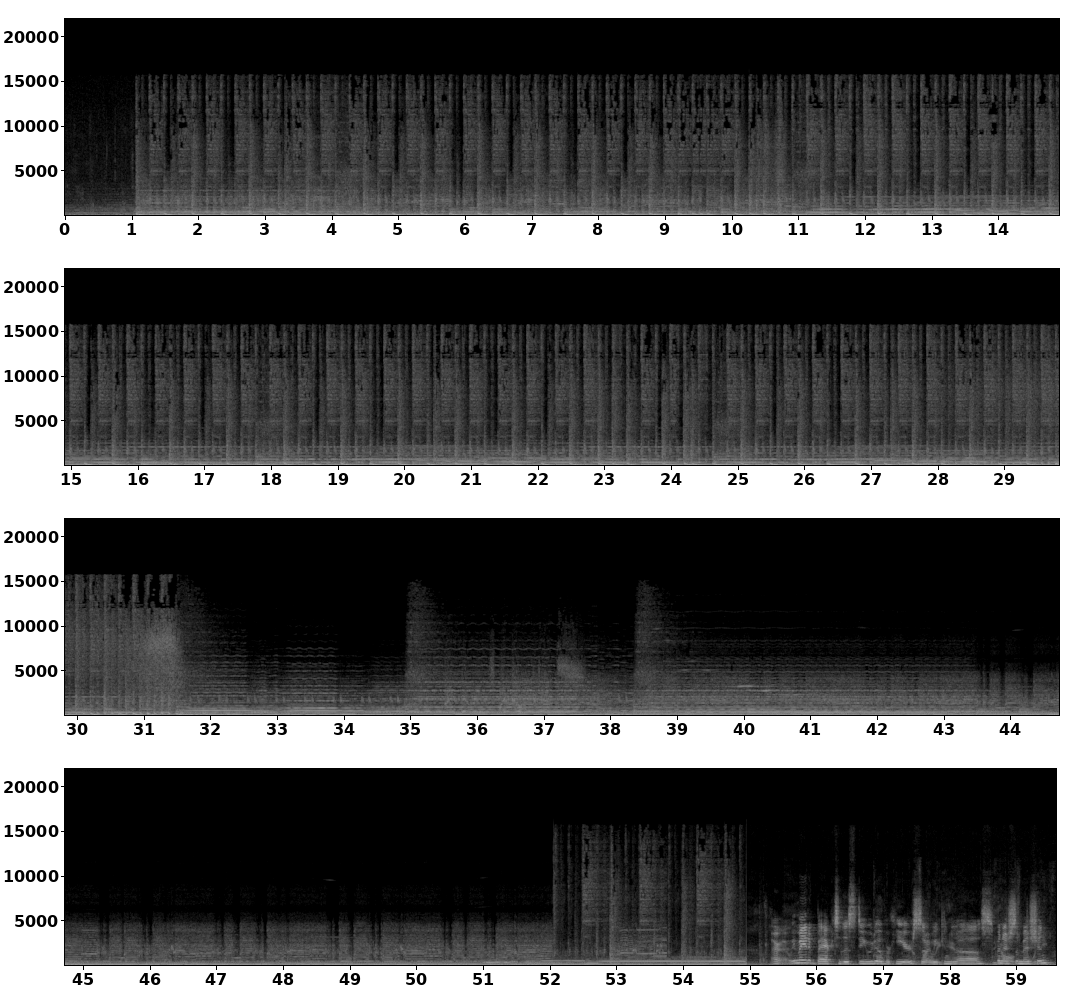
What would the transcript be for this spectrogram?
Alright, we made it back to this dude over here so we can uh, finish the mission.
